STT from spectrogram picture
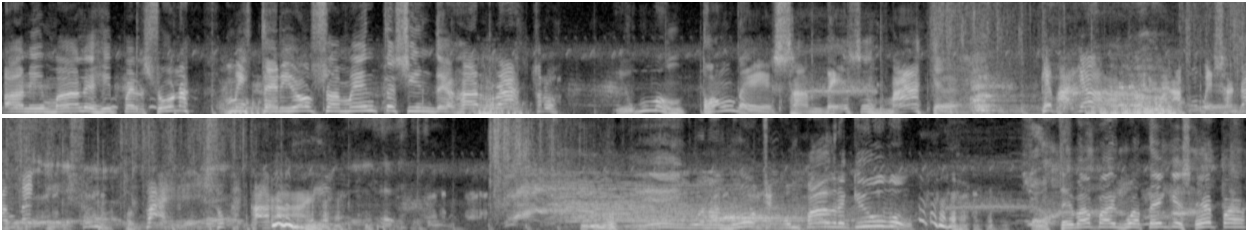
animales y personas misteriosamente sin dejar rastros y un montón de sandeces más que... ¡Que vaya! Me sacan de aquí, eso no estoy para eso, qué caray. ¡Ey, buenas noches, compadre! ¿Qué hubo? Si usted va para el guateque, sepa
